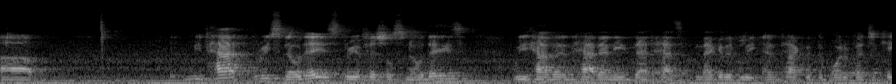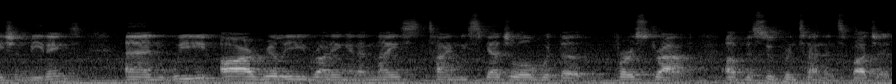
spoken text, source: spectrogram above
um, we've had three snow days, three official snow days. We haven't had any that has negatively impacted the Board of Education meetings. And we are really running in a nice timely schedule with the first draft of the superintendent's budget,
